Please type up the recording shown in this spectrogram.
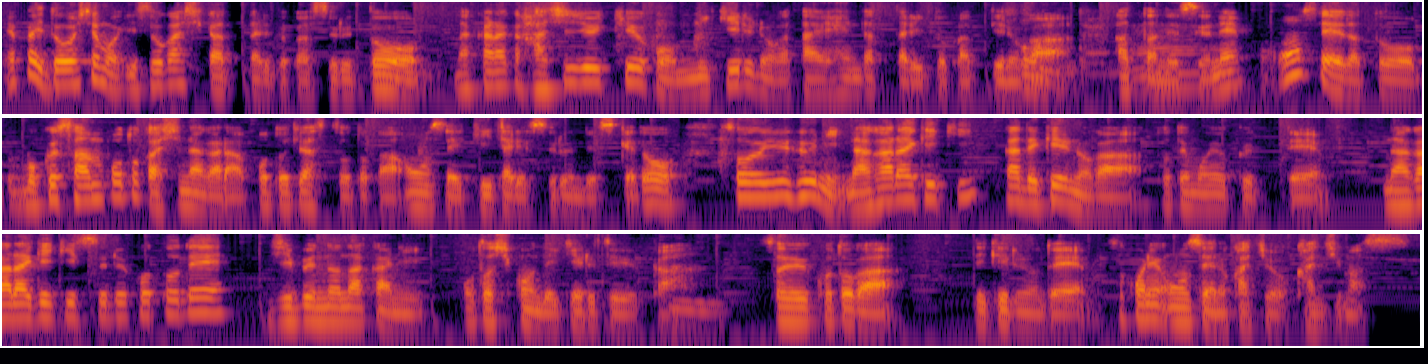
やっぱりどうしても忙しかったりとかすると、なかなか89本見切るのが大変だったりとかっていうのがあったんですよね。よね音声だと僕散歩とかしながら、ポッドキャストとか音声聞いたりするんですけど、そういうふうにながら聞きができるのがとてもよくって、ながら聞きすることで自分の中に落とし込んでいけるというか、うん、そういうことができるので、そこに音声の価値を感じます。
